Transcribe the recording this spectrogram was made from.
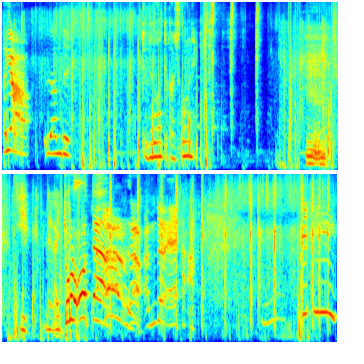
아야 왜 안 돼? 저기 너한테 갈 수가 없네. 음, 이 내가 이쪽으로 왔다. 아, 안 돼.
